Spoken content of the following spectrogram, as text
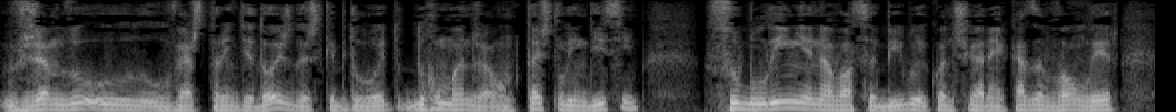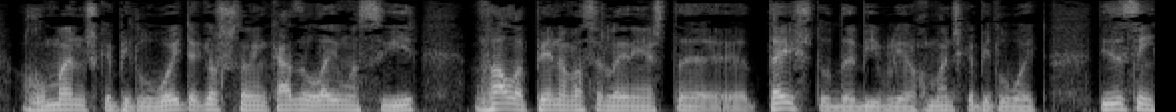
vejamos o, o, verso 32 deste capítulo 8 de Romanos. É um texto lindíssimo. Sublinhem na vossa Bíblia. Quando chegarem a casa vão ler Romanos capítulo 8. Aqueles que estão em casa leiam a seguir. Vale a pena vocês lerem este texto da Bíblia, Romanos capítulo 8. Diz assim,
